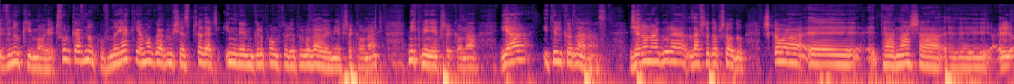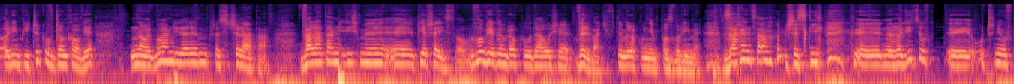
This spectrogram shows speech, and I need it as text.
y, wnuki moje, czwórka wnuków. No jak ja mogłabym się sprzedać innym grupom, które próbowały mnie przekonać? Nikt mnie nie przekona. Ja i tylko dla nas. Zielona Góra zawsze do przodu. Szkoła y, ta nasza y, olimpijczyków w Dżonkowie No, byłam liderem przez trzy lata. Dwa lata mieliśmy e, pierwszeństwo. W ubiegłym roku udało się wyrwać. W tym roku nie pozwolimy. Zachęcam wszystkich e, no, rodziców, e, uczniów,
